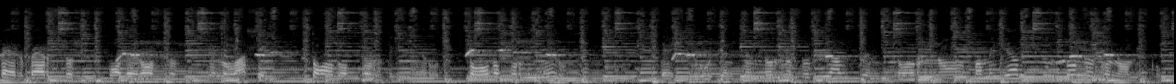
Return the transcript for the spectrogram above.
perversos y poderosos que lo hacen todo por dinero, todo por dinero. Destruyen su entorno social, su entorno familiar y su entorno económico.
